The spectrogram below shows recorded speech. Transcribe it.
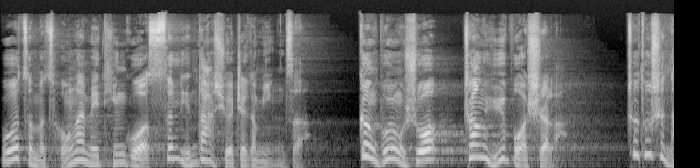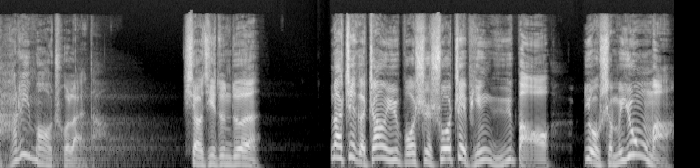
我怎么从来没听过森林大学这个名字？更不用说章鱼博士了，这都是哪里冒出来的？小鸡墩墩，那这个章鱼博士说这瓶鱼宝有什么用吗？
